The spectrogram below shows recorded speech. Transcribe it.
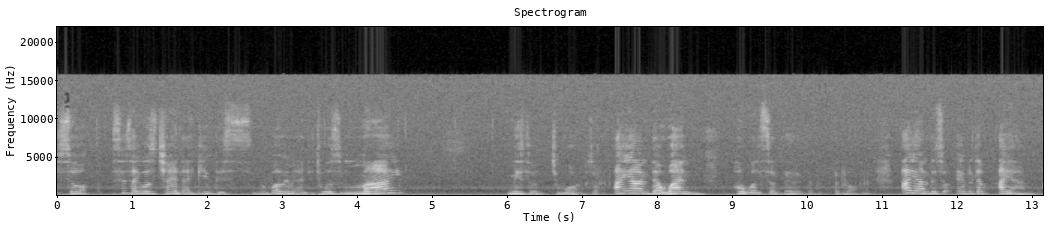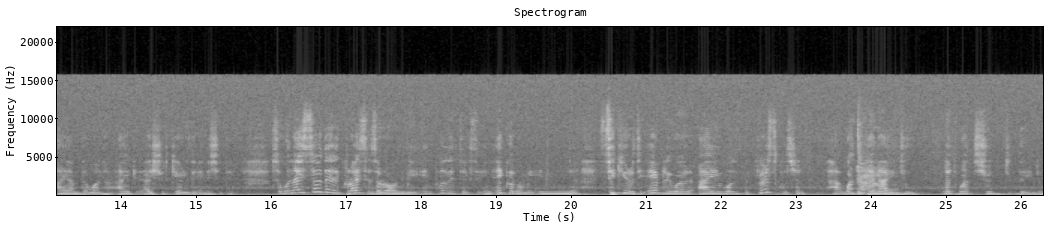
So since I was a child, I keep this you know, poem, and it was my method to work. So I am the one who will solve the, the, the problem. I am the so every time I am I am the one who- I I should carry the initiative. So when I saw the crisis around me in politics, in economy, in uh, security, everywhere, I was the first question: how, What can I do? Not what should they do?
